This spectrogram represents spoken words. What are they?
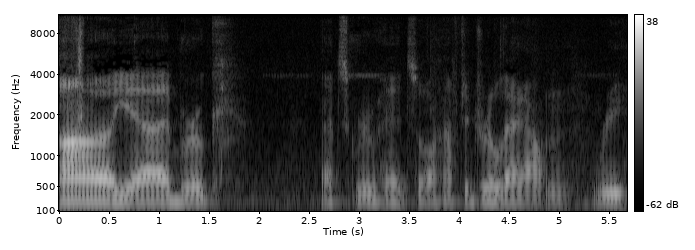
uh, yeah, I broke that screw head, so I'll have to drill that out and re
